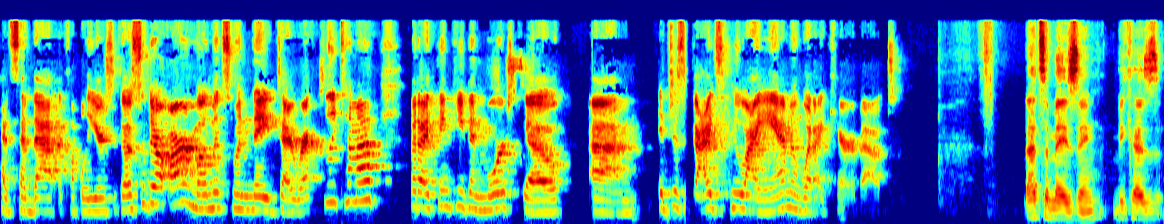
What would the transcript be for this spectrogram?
had said that a couple years ago. So there are moments when they directly come up, but I think even more so, um, it just guides who I am and what I care about. That's amazing because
